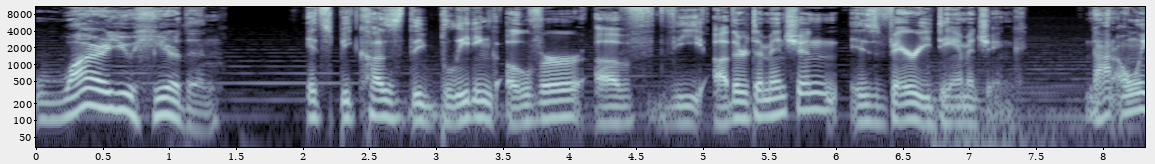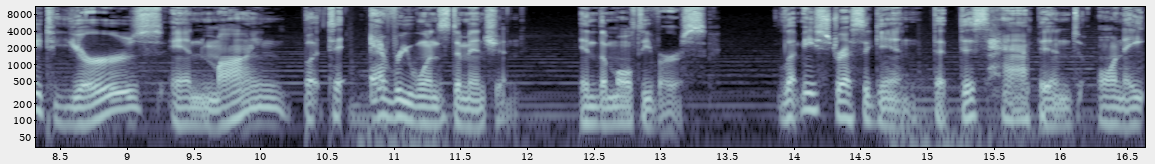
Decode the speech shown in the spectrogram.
Why are you here then? It's because the bleeding over of the other dimension is very damaging, not only to yours and mine, but to everyone's dimension in the multiverse. Let me stress again that this happened on a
